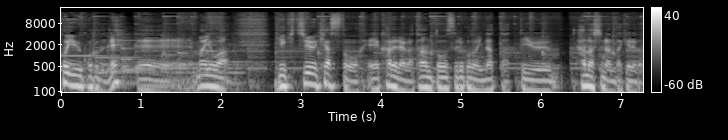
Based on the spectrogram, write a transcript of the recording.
ということでね、えーまあ、要は、劇中キャストを、えー、彼らが担当することになったっていう話なんだけれど。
